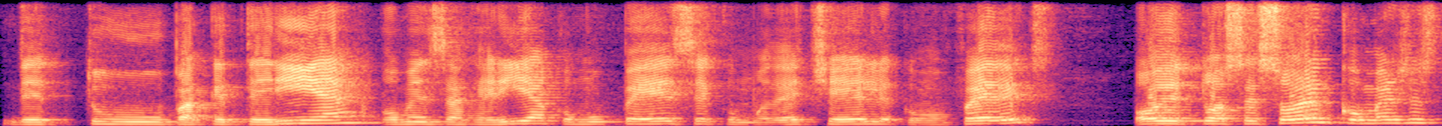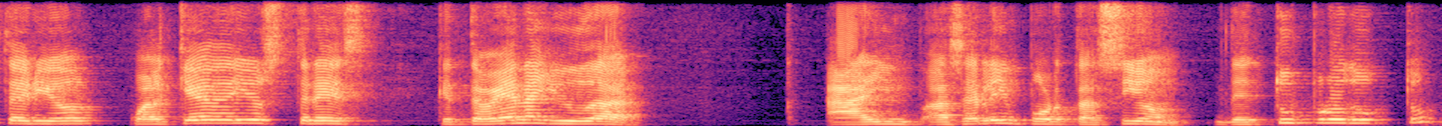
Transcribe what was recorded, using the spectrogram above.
de tu paquetería o mensajería como UPS, como DHL, como FedEx, o de tu asesor en comercio exterior, cualquiera de ellos tres que te vayan a ayudar a, hacer la importación de tu producto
